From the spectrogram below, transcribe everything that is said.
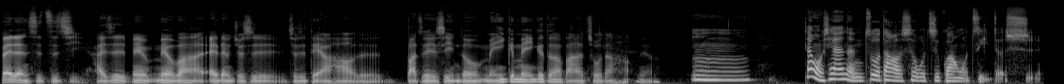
balance 自己，还是没有没有办法？Adam 就是就是得要好好的把这些事情都每一个每一个都要把它做到好，这样。嗯，但我现在能做到的是，我只管我自己的事，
